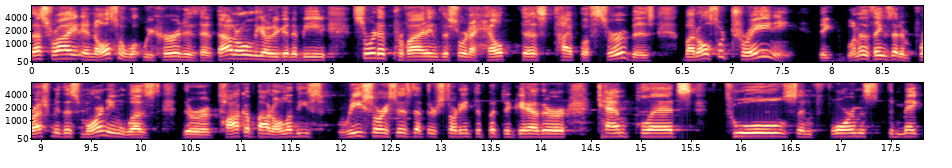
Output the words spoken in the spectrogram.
That's right. And also what we heard is that not only are they going to be sort of providing this sort of help desk type of service, but also training. they, one of the things that impressed me this morning was their talk about all of these resources that they're starting to put together, templates, tools and forms to make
